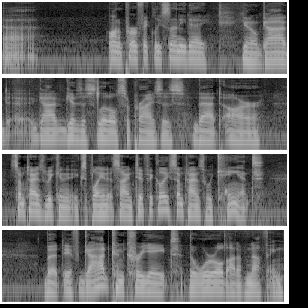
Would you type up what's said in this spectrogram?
uh, on a perfectly sunny day. You know, God, God gives us little surprises that are. Sometimes we can explain it scientifically. Sometimes we can't. But if God can create the world out of nothing,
